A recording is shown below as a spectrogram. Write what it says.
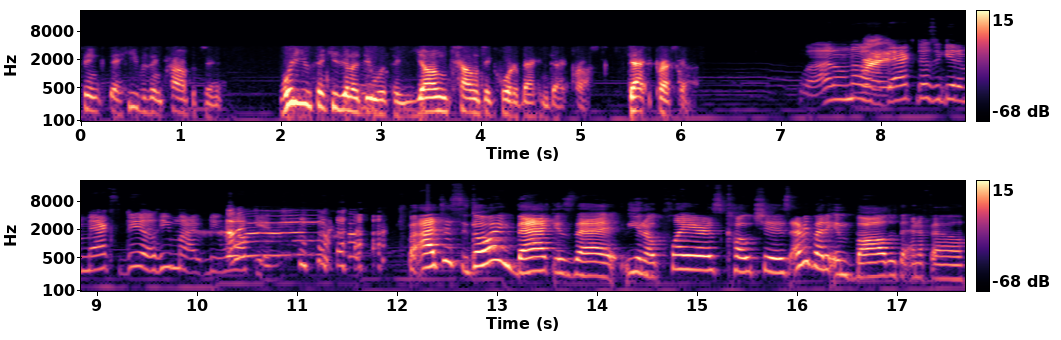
think that he was incompetent. What do you think he's going to do with a young, talented quarterback in Dak Prescott? Dak Prescott. Well, I don't know. Right. If Dak doesn't get a max deal, he might be walking. But I just going back is that you know players, coaches, everybody involved with the NFL,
